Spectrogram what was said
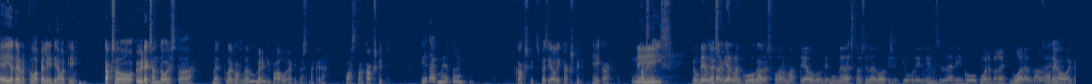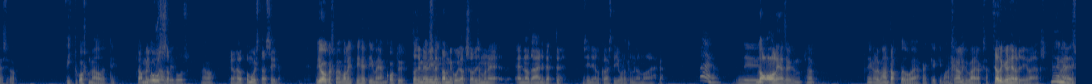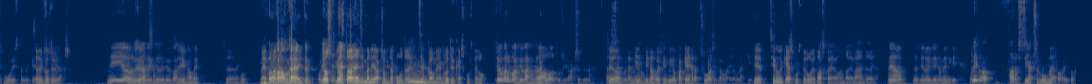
Hei ja tervetuloa pelidialogiin. Jakso 19. Meille tulee kohta merkkipaalujakin tässä näköjään vastaan 20. Pidetäänkö me jotain 20 spesiaali 20? Ei kai. Niin. 25. Ja kun meillä on tämä kerran kuukaudessa formaatti ollut, niin mun mielestä on silleen loogisin juhliin niin Mm. silleen niin kuin Vuoden välein. vuoden Sä oot välein. ihan oikeas joo. Vittu, koska me aloitettiin. Tammikuussa. Tammikuussa. Joo. Se on helppo muistaa siitä. Joo, koska me valittiin heti meidän koty. Tosi meidän viime niin? tammikuun jakso oli semmoinen ennalta äänitetty. niin Siinä ei ollut kauheasti juhlatunnelmaa ehkä. Niin. No olihan se, se Siinä oli vähän tappelua ja kaikkea kivaa. Se oli hyvä jakso. Se oli kyllä helvetin hyvä jakso. Mä en edes muista mikä. Se oli jakso kotyjakso. Niin joo, no, se oli kyllä hyvä. Siinä oli. Se oli. Mut- Meidän paras jakso-. Jos, jos tää on ensimmäinen jakso, mitä kuuntelet, niin tsekkaa meidän kotykeskustelu. Se on varmaan hyvä semmoinen aloitusjakso kyllä. Tai Se on. semmoinen, mi- mitä voisi niinku jopa kehdat suositella jollekin. Jep, siinä oli keskustelua ja paskajauhantaa ja vääntöä. Ja Joo, ja siinä oli kyllä ihan menikin. Oliko farssijakso numeroitu?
